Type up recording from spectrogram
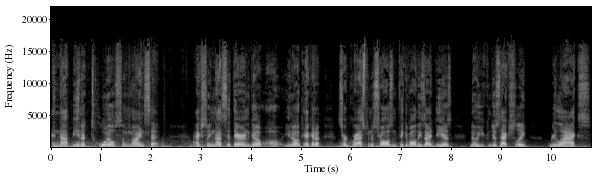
and not be in a toilsome mindset. Actually, not sit there and go, oh, you know, okay, I got to start grasping the straws and think of all these ideas. No, you can just actually relax,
